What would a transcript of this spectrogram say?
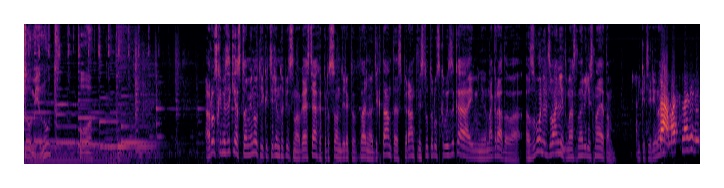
Сто минут по О русском языке 100 минут. Екатерина Тупицына в гостях, операционный директор тотального диктанта, аспирант Института русского языка имени Виноградова. Звонит, звонит, мы остановились на этом. Екатерина? Да, мы остановились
